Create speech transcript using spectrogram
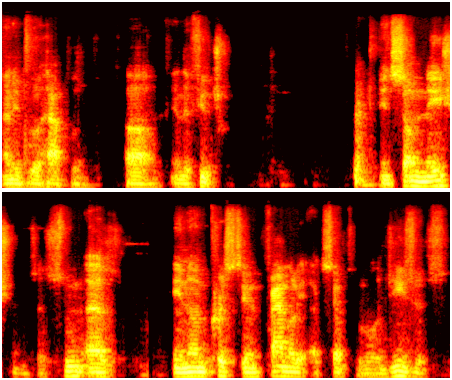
and it will happen uh, in the future. In some nations, as soon as a non Christian family accepts the Lord Jesus,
